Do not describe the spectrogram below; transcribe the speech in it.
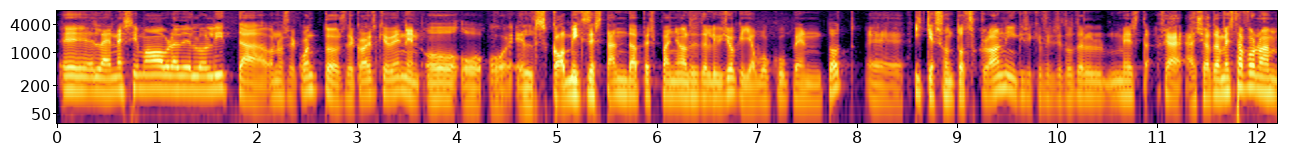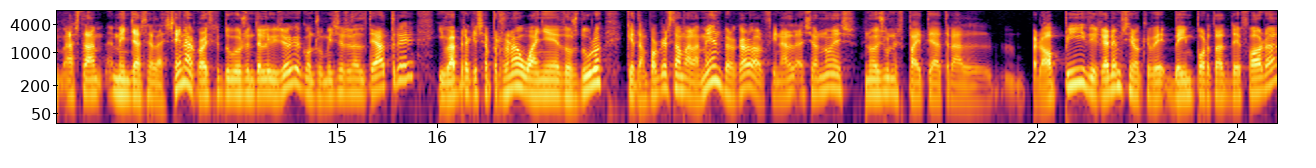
eh, la enèsima obra de Lolita o no sé quantos, de coses que venen o, o, o els còmics de stand-up espanyols de televisió que ja ho ocupen tot eh, i que són tots clònics i que fins i tot el més... O sigui, això també està, formant, està menjant-se l'escena, coses que tu veus en televisió que consumeixes en el teatre i va perquè aquesta persona guanya dos duros, que tampoc està malament, però clar, al final això no és, no és un espai teatral propi, diguem, sinó que ve, ve importat de fora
